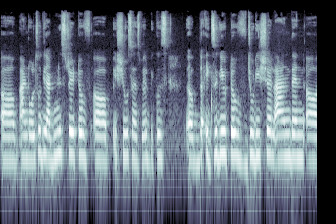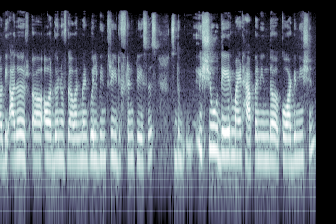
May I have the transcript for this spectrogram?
uh, and also the administrative uh, issues as well because uh, the executive, judicial, and then uh, the other uh, organ of government will be in three different places. So the issue there might happen in the coordination.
